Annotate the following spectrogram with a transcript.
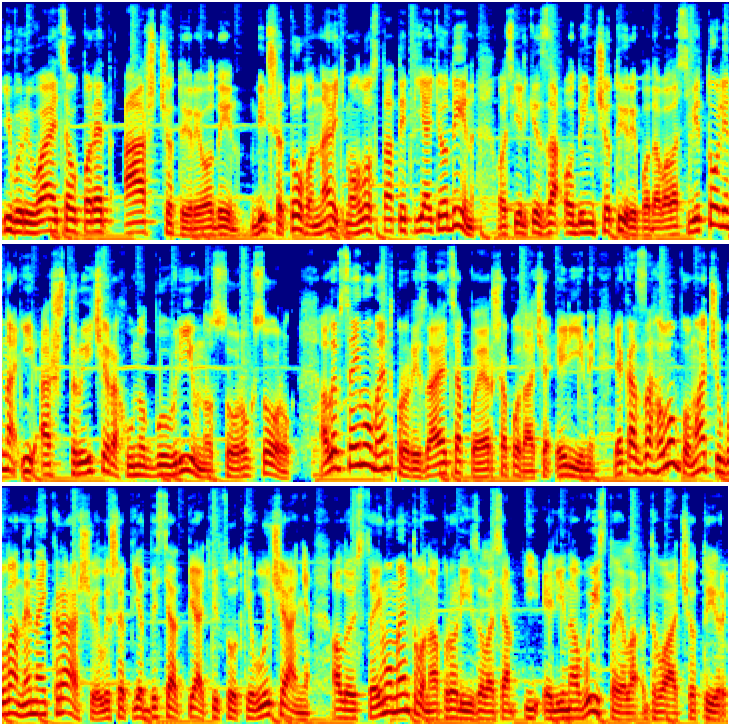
і виривається вперед аж 4-1. Більше того, навіть могло стати 5-1, оскільки за 1-4 подавала Світоліна, і аж тричі рахунок був рівно 40-40. Але в цей момент прорізається перша подача Еліни, яка загалом по матчу була не найкращою, лише 55% влучання. Але ось цей момент вона прорізалася, і Еліна вистояла 2-4.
